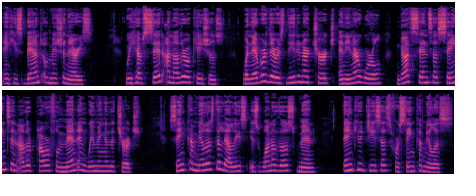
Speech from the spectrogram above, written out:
and his band of missionaries. We have said on other occasions, whenever there is need in our church and in our world, God sends us saints and other powerful men and women in the church. Saint Camillus de Lellis is one of those men. Thank you, Jesus, for Saint Camillus.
